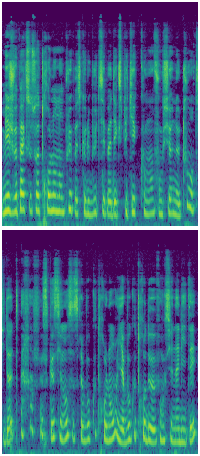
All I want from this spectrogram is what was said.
Mais je veux pas que ce soit trop long non plus parce que le but c'est pas d'expliquer comment fonctionne tout Antidote parce que sinon ce serait beaucoup trop long, il y a beaucoup trop de fonctionnalités.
